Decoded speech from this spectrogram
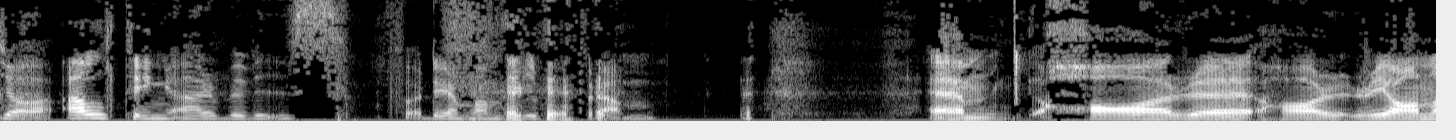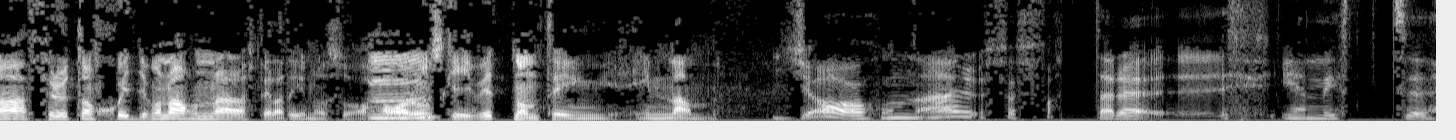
Ja, allting är bevis för det man vill få fram. Um, har, har Rihanna, förutom skivorna hon har spelat in och så, mm. har hon skrivit någonting innan? Ja, hon är författare eh, enligt eh,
